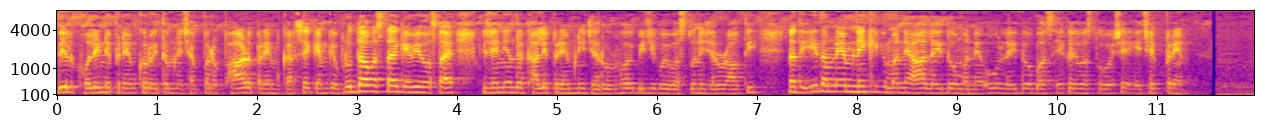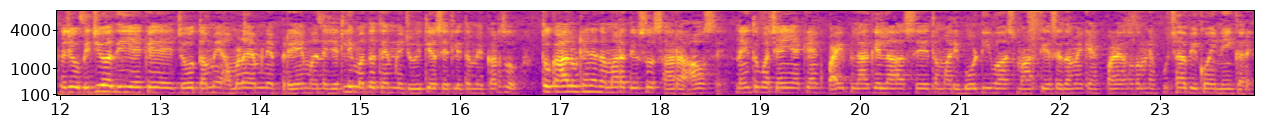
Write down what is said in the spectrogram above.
દિલ ખોલીને પ્રેમ કરો, એ તમને છપ્પર ફાળ પ્રેમ કરશે. કેમ કે વૃદ્ધાવસ્થા એક એવી અવસ્થા કે જેની અંદર ખાલી પ્રેમની જરૂર હોય, બીજી કોઈ વસ્તુની જરૂર આવતી નથી. એ તમને એમ નહીં કે મને આ લઈ દો, મને ઓ લઈ દો, બસ એક જ વસ્તુ હોય છે, એ છે પ્રેમ. તો જો બીજી વાત એ કે જો તમે હમણાં એમને પ્રેમ અને જેટલી મદદ એમને જોઈતી હશે એટલી તમે કરશો, તો કાલ ઉઠીને તમારા દિવસો સારા આવશે. નહીં તો પછી અહીંયા ક્યાંક પાઇપ લાગેલા હશે, તમારી બોડી વાસ મારતી હશે, તમે ક્યાંક પડ્યા હશો, તમને પૂછા બી કોઈ નહીં કરે.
